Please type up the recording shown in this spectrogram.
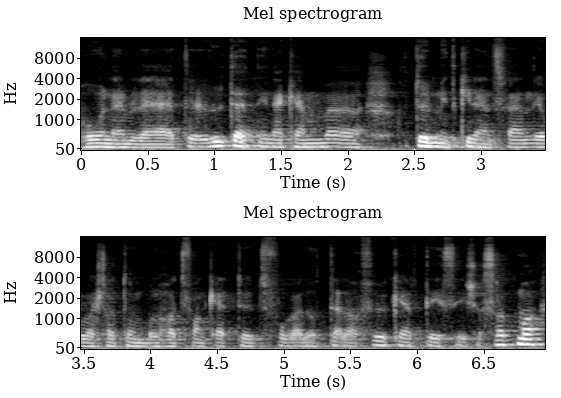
hol nem lehet ültetni, nekem több mint 90 javaslatomból 62-t fogadott el a főkertész és a szakma,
